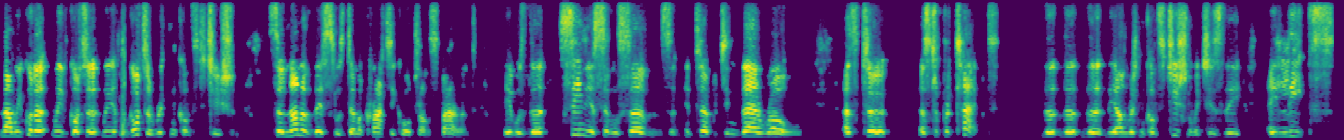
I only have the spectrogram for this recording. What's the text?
Now we've got a we've got a we have got a written constitution. So none of this was democratic or transparent. It was the senior civil servants interpreting their role as to as to protect the, the, the, the unwritten constitution, which is the elite's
